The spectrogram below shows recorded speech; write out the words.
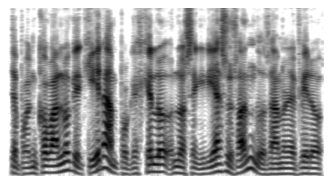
te pueden cobrar lo que quieran, porque es que lo, lo seguirías usando, o sea, me refiero.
